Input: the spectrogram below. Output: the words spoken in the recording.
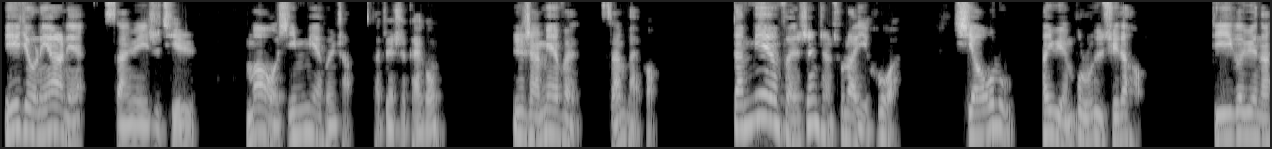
一九零二年三月一十七日，茂兴面粉厂它正式开工，日产面粉三百包。但面粉生产出来以后啊，销路它远不如预期的好。第一个月呢，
